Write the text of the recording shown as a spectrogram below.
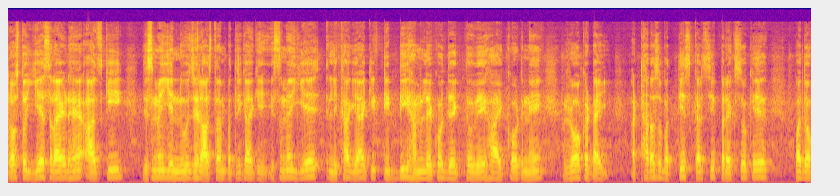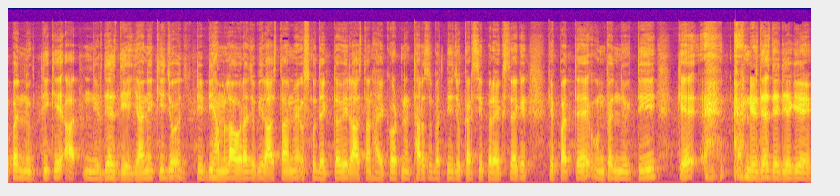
दोस्तों, ये स्लाइड है आज की, जिसमें ये न्यूज़ है राजस्थान पत्रिका की। इसमें ये लिखा गया है कि टिड्डी हमले को देखते हुए हाईकोर्ट ने रोक हटाई। अट्ठारह कृषि परीक्षों के पदों पर नियुक्ति के निर्देश दिए। यानी कि जो टिड्डी हमला हो रहा है जो भी राजस्थान में, उसको देखते हुए राजस्थान हाईकोर्ट ने अठारह सौ बत्तीस जो कृषि परीक्षक के पद थे, उन पर नियुक्ति के निर्देश दे दिए गए।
